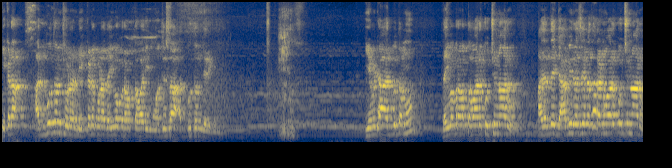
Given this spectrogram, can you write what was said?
ఇక్కడ అద్భుతం చూడండి ఇక్కడ కూడా దైవ ప్రవక్త వారి మోజుజా అద్భుతం జరిగింది. ఏమిటా అద్భుతము? దైవ ప్రవక్త వారు కూర్చున్నారు. అదంతే జాబీర్ రజీల తరని వారు కూర్చున్నారు.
